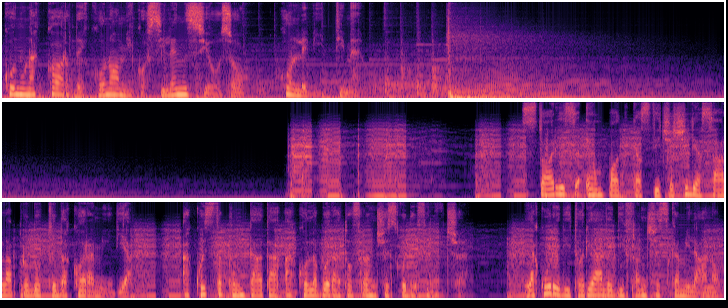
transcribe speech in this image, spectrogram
con un accordo economico silenzioso con le vittime. Stories è un podcast di Cecilia Sala prodotto da Cora Media. A questa puntata ha collaborato Francesco De Felice. La cura editoriale di Francesca Milano.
